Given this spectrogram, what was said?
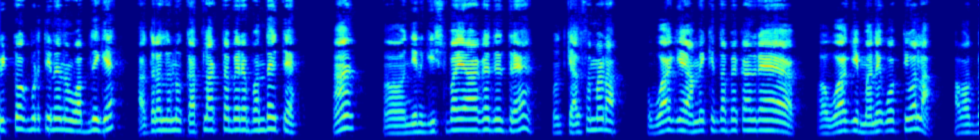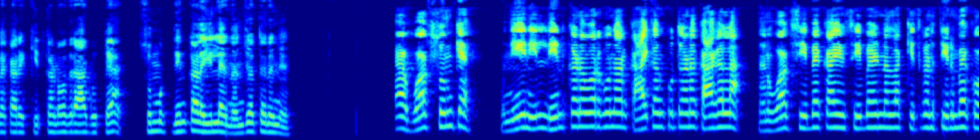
ಬಿಟ್ಟು ಹೋಗ್ಬಿಡ್ತೀನಿ ನಾನು ಒಬ್ನಿಗೆ. ಅದ್ರಲ್ಲೂ ಕತ್ಲಾಗ್ತಾ ಬೇರೆ ಬಂದೈತೆ. ಹಾ ನಿನ್ಗೆ ಇಷ್ಟ ಭಯ ಆಗದಿದ್ರೆ ಒಂದ್ ಕೆಲಸ ಮಾಡ. ಹೋಗಿ ಆಮೇಕಿಂತ ಬೇಕಾದ್ರೆ ಹೋಗಿ ಮನೆಗೆ ಹೋಗ್ತೀವಲ್ಲ ಅವಾಗ ಬೇಕಾದ್ರೆ ಕಿತ್ಕೊಂಡು ಹೋದ್ರೆ ಆಗುತ್ತೆ. ಸುಮ್ಮಕ್ ನಿನ್ಕಳ ಇಲ್ಲೇ ನನ್ ಜೊತೆನೇ ಆ, ಹೋಗ್ ಸುಮ್ಕೆ. ನೀನ್ ಇಲ್ಲಿ ನಿನ್ಕಣವರೆಗೂ ನಾನು ಕಾಯ್ಕೊಂಡ್ ಕೂತ್ಕೊಳಕ್ ಹೋಗ್ ಸೀಬೆಕಾಯಿ ಸೀಬೆ ಹಣ್ಣೆಲ್ಲ ಕಿತ್ಕೊಂಡು ತಿನ್ಬೇಕು.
